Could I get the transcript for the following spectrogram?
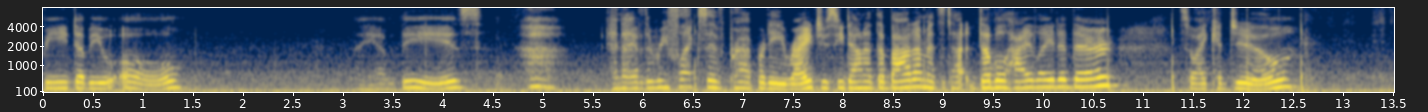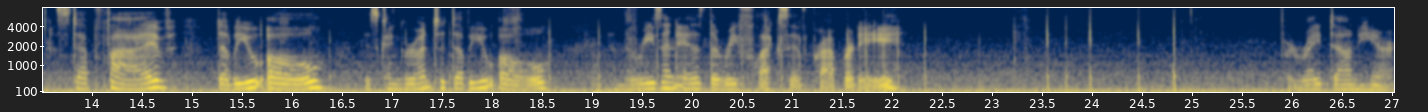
BWO, these. And I have the reflexive property, right? You see down at the bottom, it's double highlighted there. So I could do step five, WO is congruent to WO. And the reason is the reflexive property for right down here.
